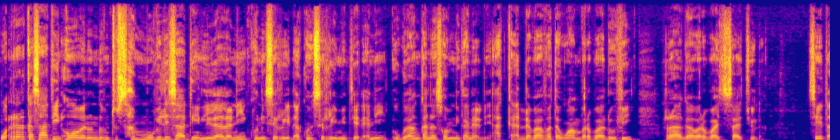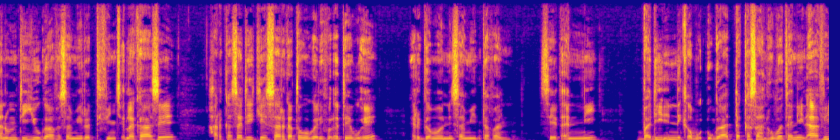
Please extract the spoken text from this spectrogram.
Warri harka isaatiin uumaman hundumtuu sammuu bilisaatiin ilaalanii kun sirriidha kun sirrii miti jedhanii dhugaan kana somni kana akka adda baafatan waan barbaaduu fi raagaa barbaachisaa jechuudha. Seexanumtiyyuu gaafa samii irratti fincila kaasee harka sadii keessaa harka tokko gadi fudhatee bu'ee. Ergamoonni samiitti hafan seexanni badiin inni qabu dhugaatti akka isaan hubataniidhaa fi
